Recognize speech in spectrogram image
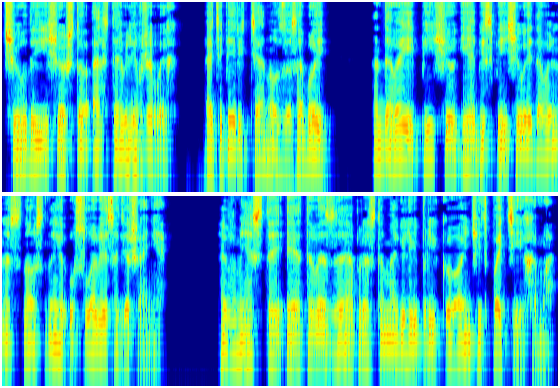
Чудо еще, что оставили в живых, а теперь тянут за собой, давая пищу и обеспечивая довольно сносные условия содержания. Вместо этого запросто могли прикончить по-тихому,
